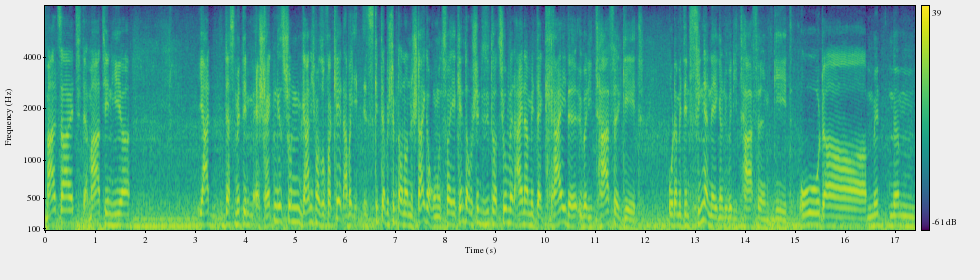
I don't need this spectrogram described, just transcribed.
Mahlzeit, der Martin hier. Ja, das mit dem Erschrecken ist schon gar nicht mal so verkehrt, aber es gibt ja bestimmt auch noch eine Steigerung. Und zwar, ihr kennt auch bestimmt die Situation, wenn einer mit der Kreide über die Tafel geht oder mit den Fingernägeln über die Tafeln geht oder mit einem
